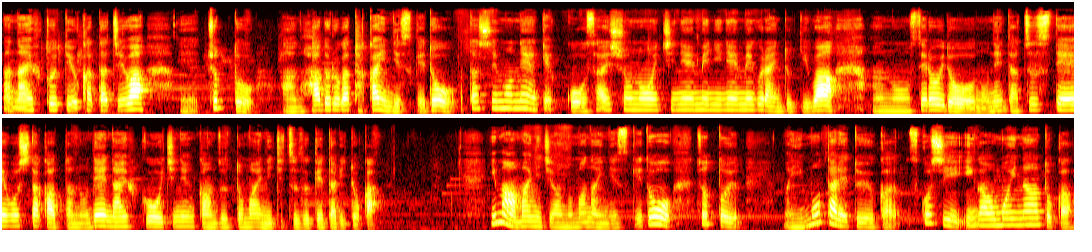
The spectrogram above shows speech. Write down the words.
まあ、内服っていう形は、えー、ちょっとあのハードルが高いんですけど私もね結構最初の1年目2年目ぐらいの時はあのステロイドのね脱捨てをしたかったので内服を1年間ずっと毎日続けたりとか今は毎日は飲まないんですけどちょっと、まあ、胃もたれというか少し胃が重いなとか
